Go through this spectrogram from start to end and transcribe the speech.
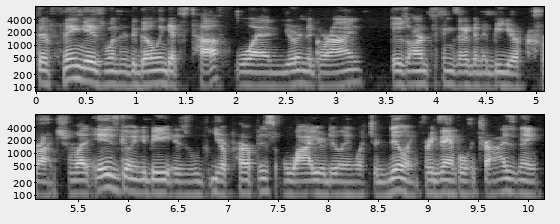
the thing is, when the going gets tough, when you're in the grind, those aren't the things that are going to be your crunch. What is going to be is your purpose, why you're doing what you're doing. For example, what drives me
